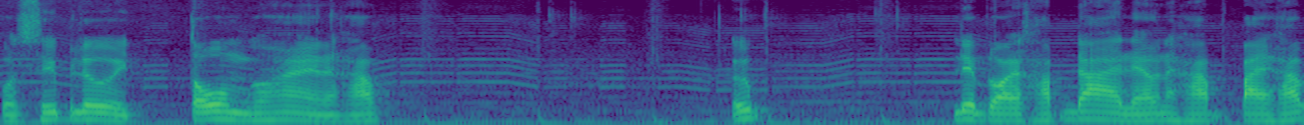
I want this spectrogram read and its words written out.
กดซื้อไปเลยต้มเขาให้นะครับอึ๊บเรียบร้อยครับได้แล้วนะครับ ไปครับ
